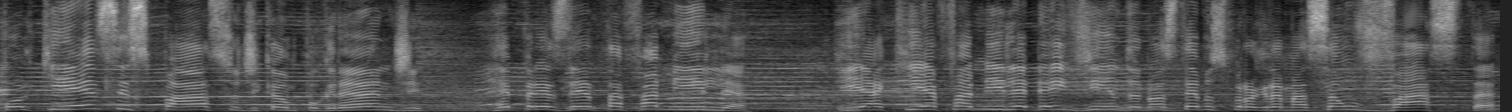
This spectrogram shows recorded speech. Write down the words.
Porque esse espaço de Campo Grande representa a família. E aqui a família é bem-vinda. Nós temos programação vasta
